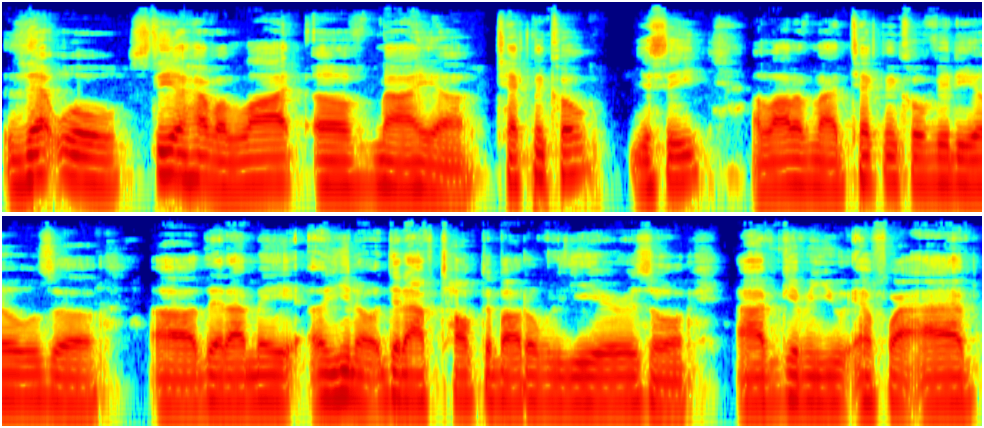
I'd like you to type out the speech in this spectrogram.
that will still have a lot of my uh, technical, you see, a lot of my technical videos uh, uh, that I may, you know, that I've talked about over the years, or I've given you FYI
